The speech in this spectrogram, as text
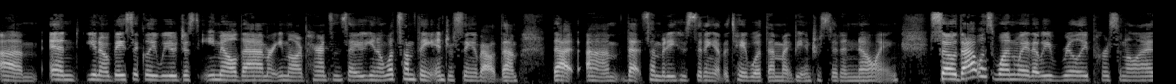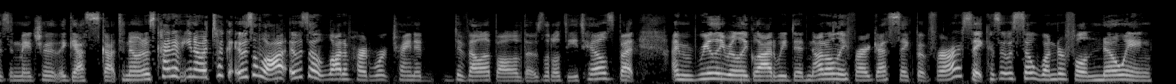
um, and you know, basically, we would just email them or email our parents and say, you know, what's something interesting about them that um, that somebody who's sitting at the table with them might be interested in knowing. So that was one way that we really personalized and made sure that the guests got to know. And it was kind of, you know, it took it was a lot. It was a lot of hard work trying to develop all of those little details. But I'm really, really glad we did, not only for our guests' sake, but for our sake, because it was so wonderful knowing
